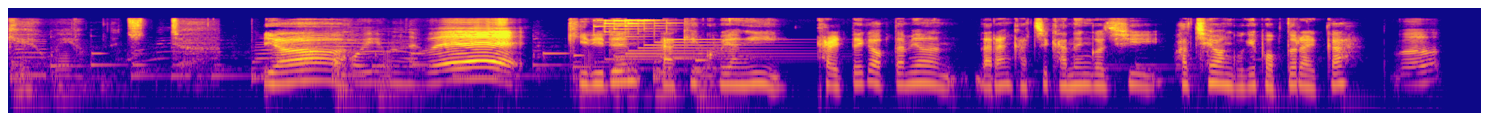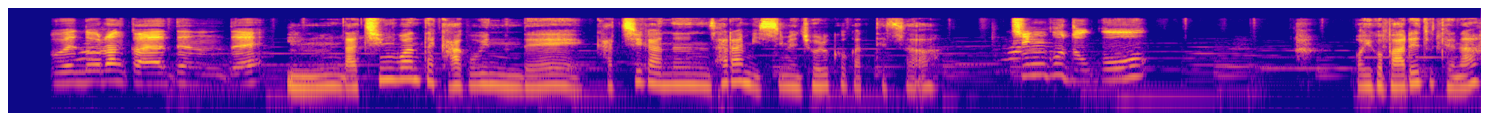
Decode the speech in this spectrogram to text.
개 어이없네 진짜. 야, 어이없네 왜? 길 잃은 아기 고양이 갈 데가 없다면 나랑 같이 가는 것이 화채왕국의 법도랄까? 뭐? 왜 너랑 가야 되는데? 음, 나 친구한테 가고 있는데 같이 가는 사람이 있으면 좋을 것 같아서. 친구 누구? 어, 이거 말해도 되나?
